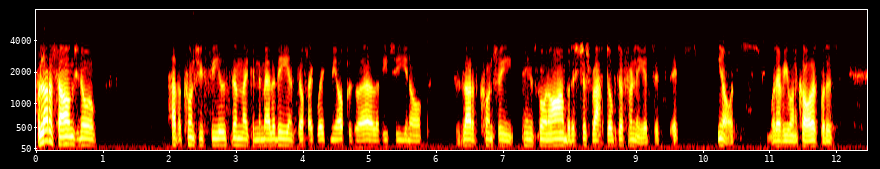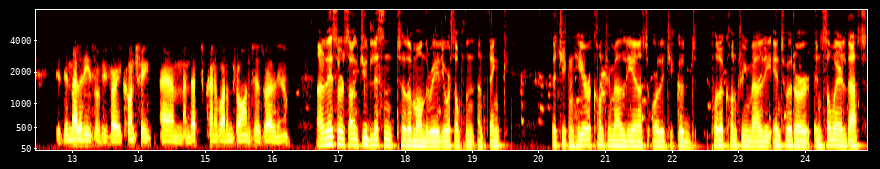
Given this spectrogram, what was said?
But a lot of songs, you know, have a country feel to them, like in the melody and stuff like "Wake Me Up" as well. Avicii, you know, there's a lot of country things going on, but it's just wrapped up differently. It's it's it's you know, it's whatever you want to call it, but it's the melodies will be very country, um, and that's kind of what I'm drawn to as well. You know. And are they sort of songs you'd listen to them on the radio or something and think that you can hear a country melody in it, or that you could put a country melody into it, or in some way that is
